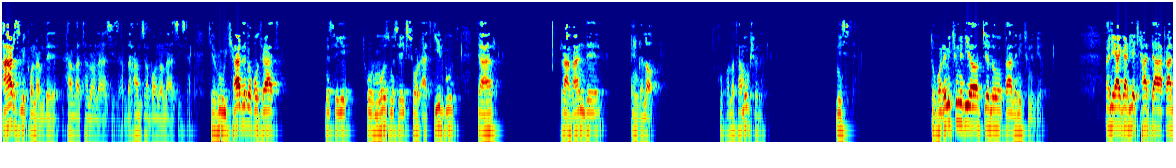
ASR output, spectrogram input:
عرض می‌کنم به هموطنان عزیزم به همزبانان عزیزم که روی کرده به قدرت مثل یک ترمز مثل یک سرعتگیر بود در روند انقلاب. خب حالا تموم شده. نیست. دوباره می‌تونه بیاد جلو؟ بله می‌تونه بیاد. ولی اگر یک حداقل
